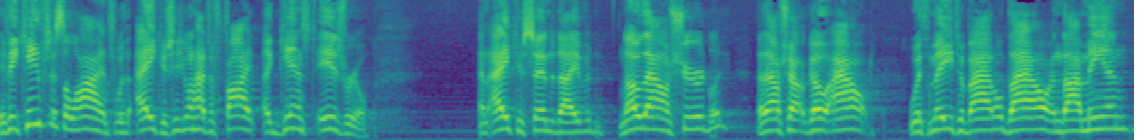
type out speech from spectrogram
If he keeps this alliance with Achish, he's going to have to fight against Israel. And Achish said to David, Know thou assuredly that thou shalt go out with me to battle, thou and thy men.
